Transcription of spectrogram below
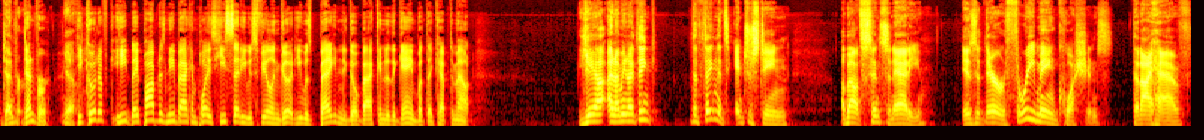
Denver. Denver. Yeah. He could have he they popped his knee back in place. He said he was feeling good. He was begging to go back into the game, but they kept him out. Yeah, and I mean, I think the thing that's interesting about Cincinnati is that there are three main questions that I have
